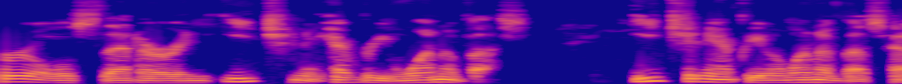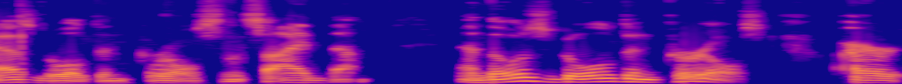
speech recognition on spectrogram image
pearls that are in each and every one of us. Each and every one of us has golden pearls inside them. And those golden pearls are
